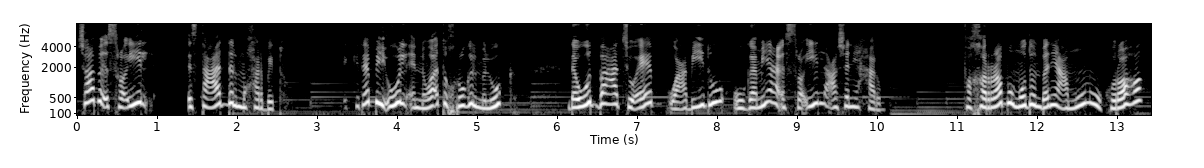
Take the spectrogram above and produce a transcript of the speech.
شعب إسرائيل استعد لمحاربته. الكتاب بيقول إن وقت خروج الملوك داود بعت يؤاب وعبيده وجميع إسرائيل عشان يحاربوا. فخربوا مدن بني عمون وقراها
